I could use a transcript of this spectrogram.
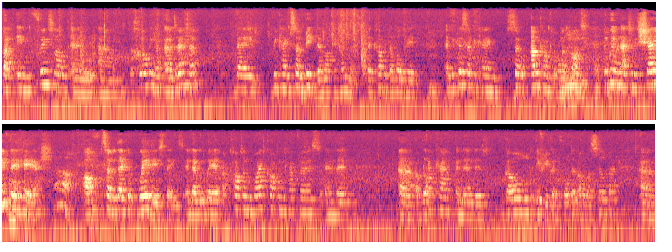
But in Friesland and um, Groningen, uh, Drenthe, they became so big they're like a helmet. They covered the whole head. And because they became so uncomfortable and hot, the women actually shaved their hair Oh, off so that they could wear these things. And they would wear a cotton, white cotton cap first, and then uh, a black cap, and then there's gold, if you can afford it, otherwise silver, um,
